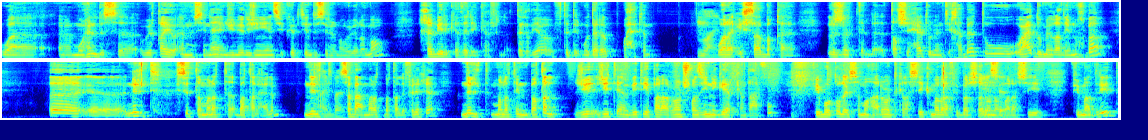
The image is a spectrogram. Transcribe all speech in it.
ومهندس وقاية وأمن صناعي ingénieur hygiène sécurité industrielle environnement خبير كذلك في التغذية وفي مدرب وحكم. ورئيس سابق لجنة الترشيحات والانتخابات وعضو من رياضي النخبة آه، آه، نلت ست مرات بطل عالم نلت. سبع مرات بطل إفريقيا نلت مرتين بطل j'ai j'étais invité par Arnold Schwarzenegger كان تعرفوا في بطولة يسموها Arnold Classic مرة في برشلونة. ومرة في في مدريد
